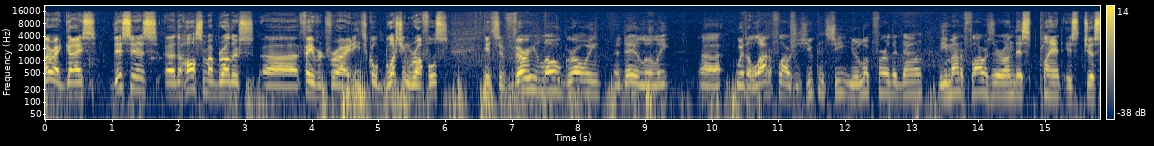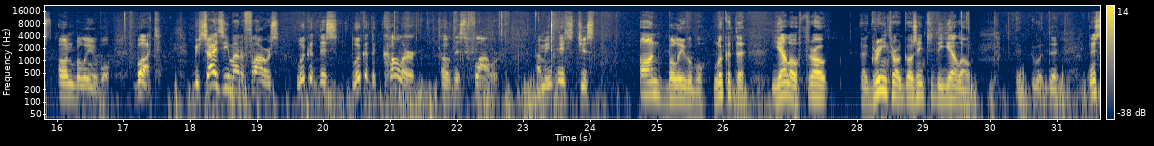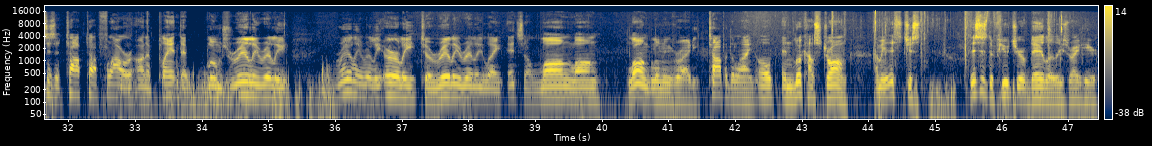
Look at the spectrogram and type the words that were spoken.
All right, guys. This is uh, the Halsema Brothers' uh, favorite variety. It's called Blushing Ruffles. It's a very low growing uh, daylily uh, with a lot of flowers. As you can see, you look further down, the amount of flowers that are on this plant is just unbelievable. But besides the amount of flowers, look at this, look at the color of this flower. I mean, it's just unbelievable. Look at the yellow throat uh, green throat goes into the yellow. The, this is a top, top flower on a plant that blooms really, really, really, really early to really, really late. It's a long, long, long blooming variety. Top of the line. Oh, and look how strong. I mean, it's just, this is the future of daylilies right here.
